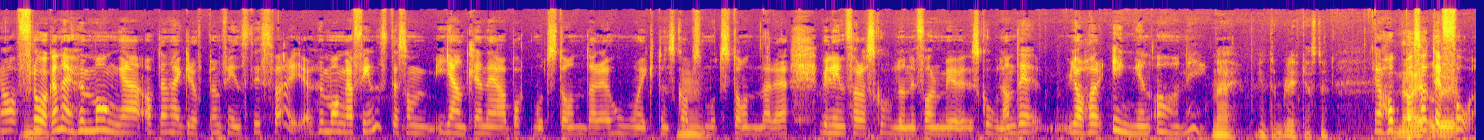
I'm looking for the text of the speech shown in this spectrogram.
Ja, frågan är hur många av den här gruppen finns det i Sverige? Hur många finns det som egentligen är abortmotståndare, homoäktenskapsmotståndare, vill införa skoluniform i skolan? Det, jag har ingen aning. Nej, inte det blekaste. Jag hoppas Nej, att det är få.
